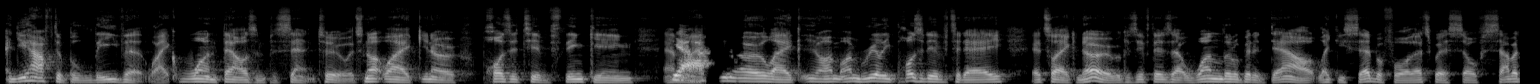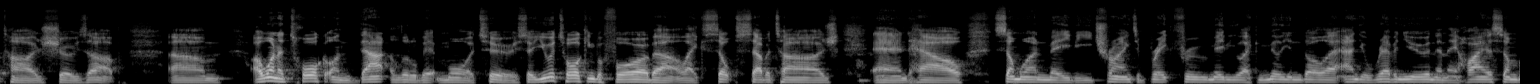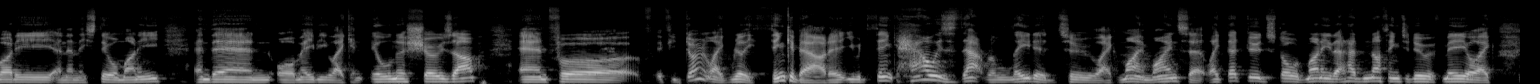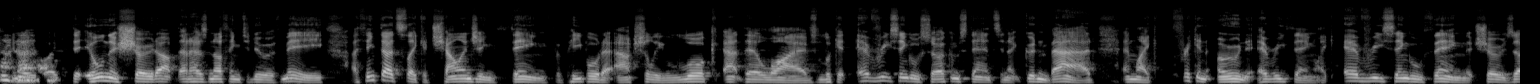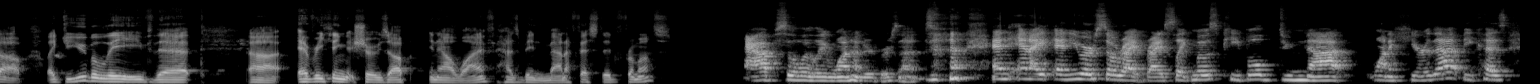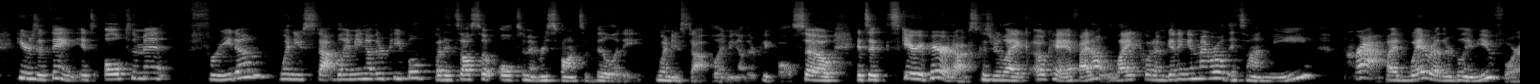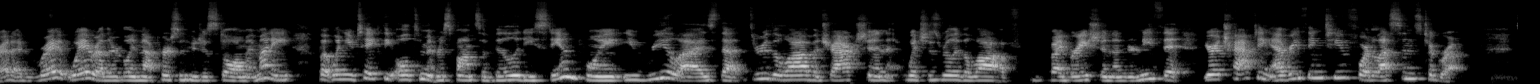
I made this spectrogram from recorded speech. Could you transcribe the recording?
And you have to believe it like 1000% too. It's not like, you know, positive thinking and yeah. like, you know, like, you know, I'm, I'm really positive today. It's like, no, because if there's that one little bit of doubt, like you said before, that's where self sabotage shows up. Um, I want to talk on that a little bit more too. So you were talking before about like self sabotage mm-hmm. and how someone may be trying to break through maybe like a million dollar annual revenue and then they hire somebody and then they steal money and then or maybe like an illness shows up and for if you don't like really think about it, you would think how is that related to like my mindset? Like that dude stole money that had nothing to do with me or like, you know, like the illness showed up that has nothing to do with me. I think that's like a challenging thing for people to actually look at their lives, look at every single circumstance in it, good and bad, and like freaking own everything, like every single thing that shows up. Like, do you believe that uh, everything that shows up in our life has been manifested from us? absolutely 100% and and i and you are so right bryce like most people do not want to hear that because here's the thing it's ultimate freedom when you stop blaming other people, but it's also ultimate responsibility when you stop blaming other people. So it's a scary paradox because you're like, okay, if I don't like what I'm getting in my world, it's on me. Crap, I'd way rather blame you for it. I'd way, way rather blame that person who just stole all my money. But when you take the ultimate responsibility standpoint, you realize that through the law of attraction, which is really the law of vibration underneath it, you're attracting everything to you for lessons to grow.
